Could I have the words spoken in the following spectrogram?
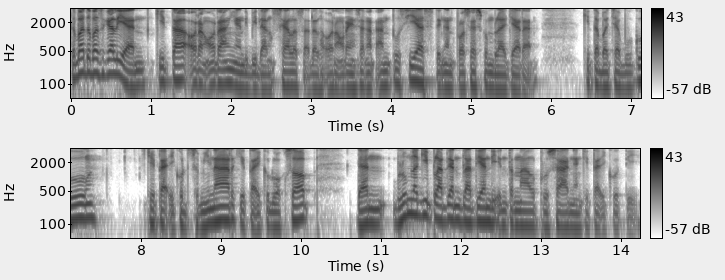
Teman-teman sekalian, kita orang-orang yang di bidang sales adalah orang-orang yang sangat antusias dengan proses pembelajaran. Kita baca buku, kita ikut seminar, kita ikut workshop, dan belum lagi pelatihan-pelatihan di internal perusahaan yang kita ikuti.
